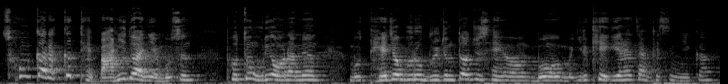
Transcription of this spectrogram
손가락 끝에 많이도 아니에요. 무슨 보통 우리가 원하면 뭐 대접으로 물 좀 떠주세요. 뭐 이렇게 얘기를 하지 않겠습니까?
